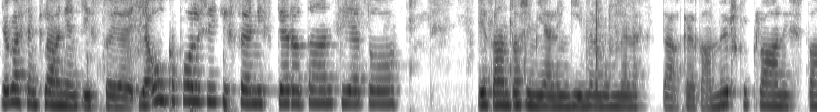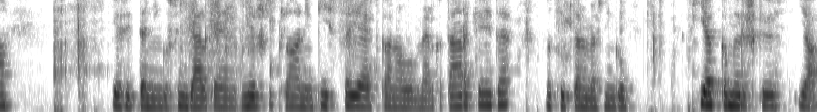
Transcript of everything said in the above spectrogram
jokaisen klaanian kissoja ja ulkopuolisia kissoja, niistä kerrotaan tietoa. Ja tää on tosi mielenkiintoinen mun mielestä, että täällä kerrotaan myrskyklaanista. Ja sitten niin sen jälkeen myrskyklaanin kissoja, jotka on ollut melko tärkeitä. Mutta sitten on myös niin hiekkamyrsky ja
